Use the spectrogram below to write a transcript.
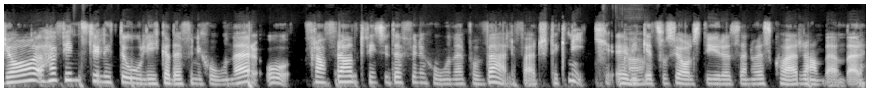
Ja, här finns det lite olika definitioner och framförallt finns det definitioner på välfärdsteknik, eh, ja. vilket Socialstyrelsen och SKR använder.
